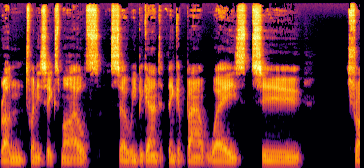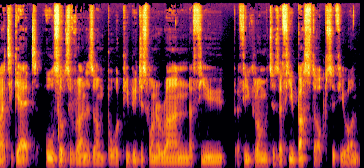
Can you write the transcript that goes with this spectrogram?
run 26 miles, so we began to think about ways to try to get all sorts of runners on board. People who just want to run a few a few kilometres, a few bus stops, if you want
